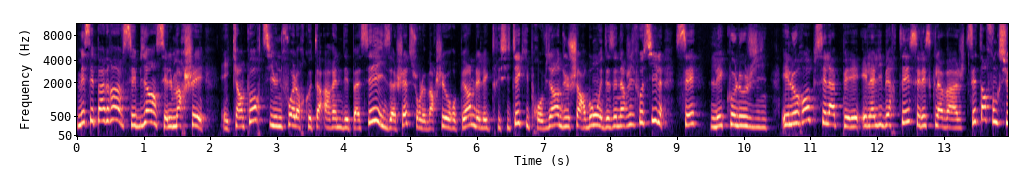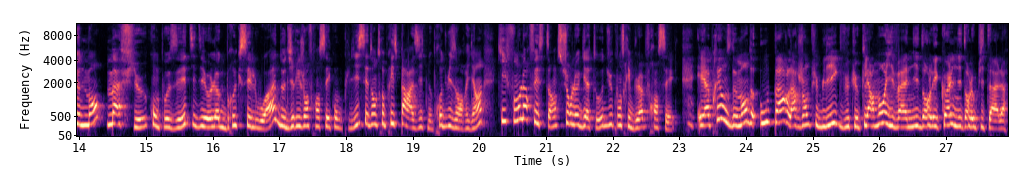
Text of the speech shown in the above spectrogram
Mais c'est pas grave, c'est bien, c'est le marché. Et qu'importe si une fois leur quota AREN dépassé, ils achètent sur le marché européen de l'électricité qui provient du charbon et des énergies fossiles. C'est l'écologie. Et l'Europe, c'est la paix, et la liberté, c'est l'esclavage. C'est un fonctionnement mafieux composé d'idéologues bruxellois, de dirigeants français complices et d'entreprises parasites ne produisant rien qui font leur festin sur le gâteau du contribuable français. Et après, on se demande où part l'argent public, vu que clairement il va ni dans l'école ni dans l'hôpital.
